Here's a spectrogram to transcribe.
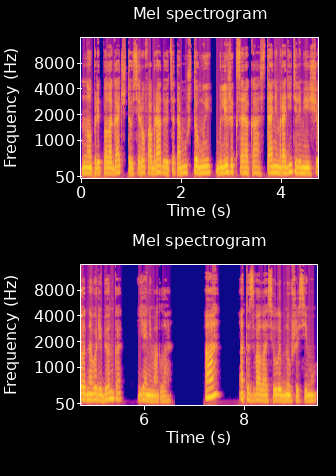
но предполагать, что Серов обрадуется тому, что мы, ближе к сорока, станем родителями еще одного ребенка, я не могла. «А?» — отозвалась, улыбнувшись ему.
